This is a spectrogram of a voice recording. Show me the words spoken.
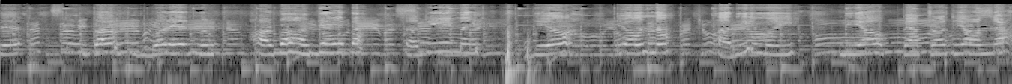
Dios, Dios, Dios,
